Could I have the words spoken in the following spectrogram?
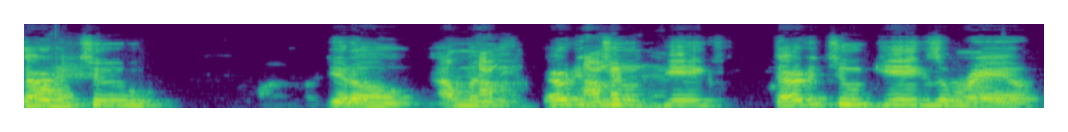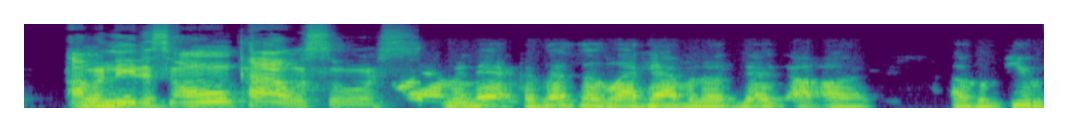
Right. 32. You know, I'm gonna I'm- need 32 I'm gigs, 32 gigs of RAM. I'm gonna need its own power source. I mean that because that's just like having a that- a, a, a computer.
